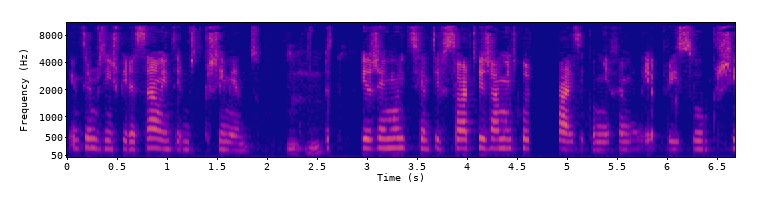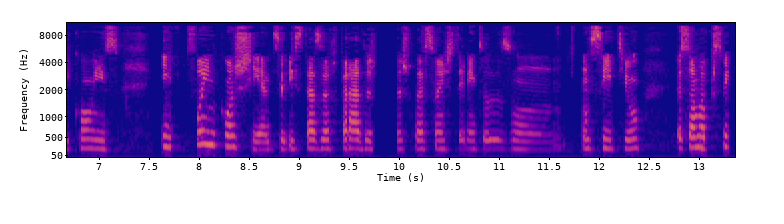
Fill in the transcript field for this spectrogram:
em termos de inspiração, em termos de crescimento. Uhum viajei muito, sempre tive sorte de viajar muito com os meus pais e com a minha família, por isso cresci com isso. E foi inconsciente, e se estás a reparar das, das coleções terem todas um, um sítio, eu só me apercebi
